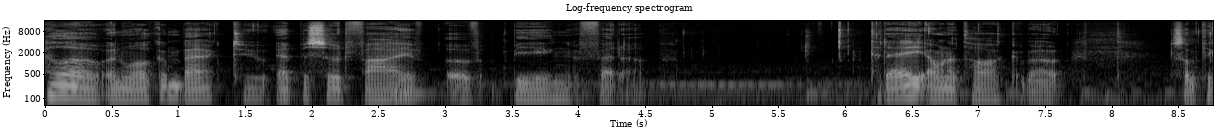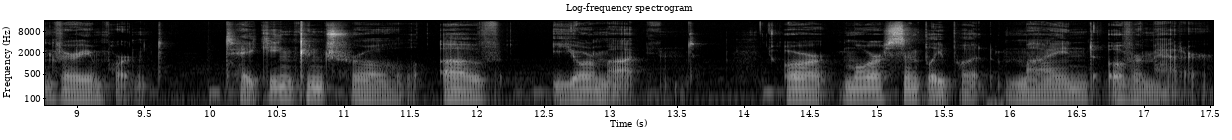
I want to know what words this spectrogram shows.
Hello, and welcome back to episode 5 of Being Fed Up. Today, I want to talk about something very important taking control of your mind, or more simply put, mind over matter.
